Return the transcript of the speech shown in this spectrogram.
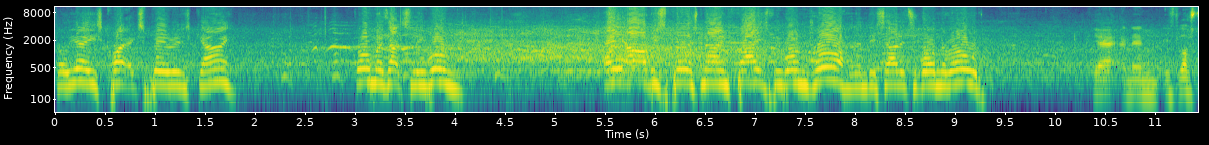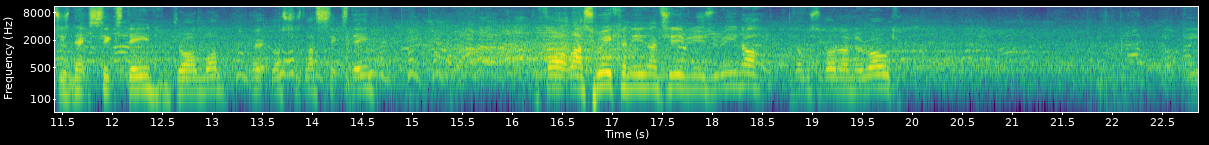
So yeah, he's quite experienced guy. Gomez actually won eight out of his first nine fights with one draw and then decided to go on the road. Yeah, and then he's lost his next 16 and drawn one. Uh, Lost his last 16. He fought last week on the United News Arena. He's obviously going on the road. He,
